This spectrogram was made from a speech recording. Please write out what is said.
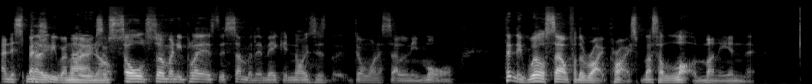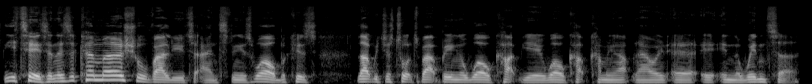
And especially no, when no, Ajax have sold so many players this summer, they're making noises that they don't want to sell anymore. I think they will sell for the right price, but that's a lot of money, isn't it? It is, and there's a commercial value to Antony as well because, like we just talked about, being a World Cup year, World Cup coming up now in uh, in the winter.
